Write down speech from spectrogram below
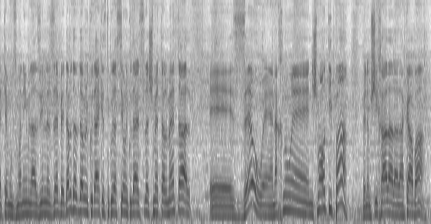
אתם מוזמנים להאזין לזה ב-www.ix.co.il/מטאל אה, זהו, אנחנו נשמע עוד טיפה, ונמשיך הלאה ללהקה הבאה.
